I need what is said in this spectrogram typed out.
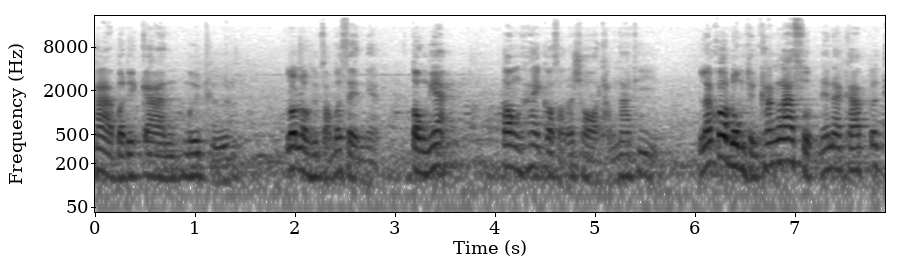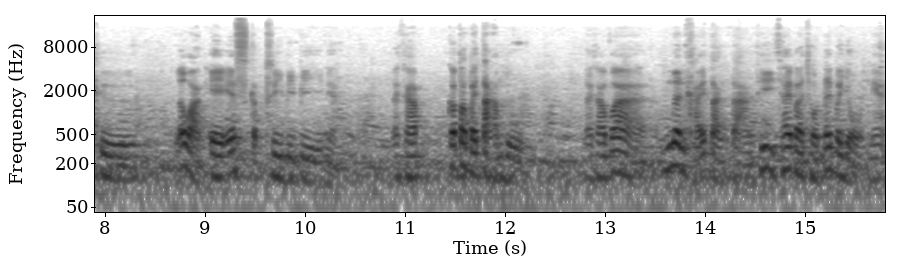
ค่าบริการมือถือลดลง 12%เนี่ยตรงเนี้ยต้องให้กสทชทำหน้าที่ แล้วก็รวมถึงครั้งล่าสุดเนี่ยนะครับก็คือระหว่าง AS กับ 3BB เนี่ยนะครับก็ต้องไปตามดูนะครับว่าเงื่อนไขต่างๆ ที่ให้ประชาชนได้ประโยชน์เนี่ย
